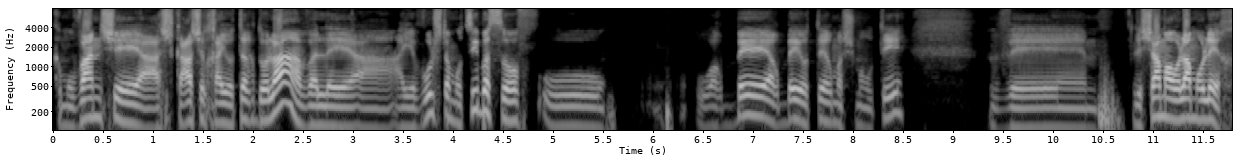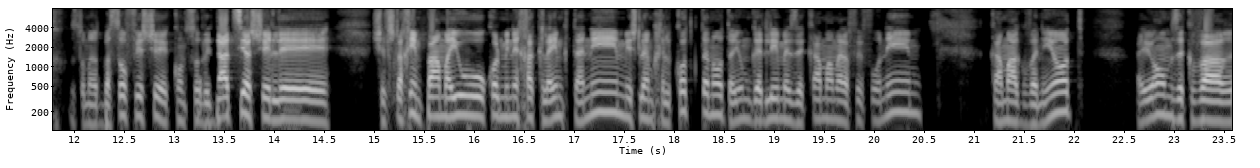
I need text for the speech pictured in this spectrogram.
כמובן שההשקעה שלך היא יותר גדולה, אבל אה, היבול שאתה מוציא בסוף הוא, הוא הרבה הרבה יותר משמעותי. ולשם העולם הולך. זאת אומרת, בסוף יש אה, קונסולידציה של, אה, של שטחים. פעם היו כל מיני חקלאים קטנים, יש להם חלקות קטנות, היו מגדלים איזה כמה מלפפונים, כמה עגבניות. היום זה כבר,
